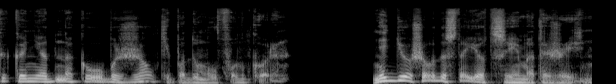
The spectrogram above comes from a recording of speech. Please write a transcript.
«Как они, однако, оба жалки», — подумал фон Корен. «Недешево достается им эта жизнь».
